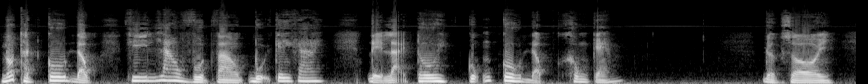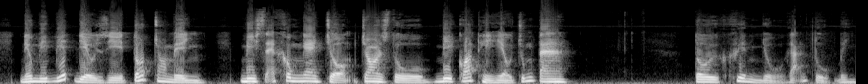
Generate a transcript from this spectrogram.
Nó thật cô độc khi lao vụt vào bụi cây gai, để lại tôi cũng cô độc không kém. Được rồi, nếu mi biết điều gì tốt cho mình, mi sẽ không nghe trộm cho dù mi có thể hiểu chúng ta. Tôi khuyên nhủ gã tù binh.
